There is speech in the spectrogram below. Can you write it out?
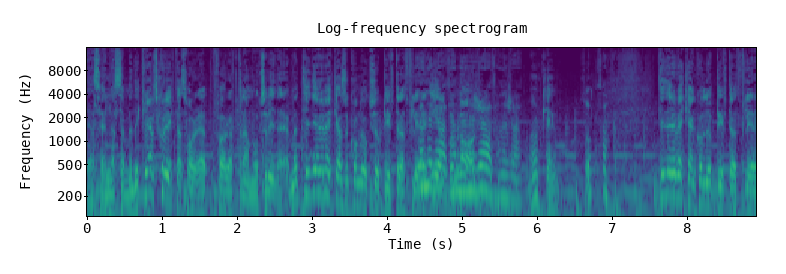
Jag är ledsen, men det krävs korrekta svar eh, för och efternamn och så vidare. Men tidigare i veckan så kom det också uppgifter att flera Han är röd, han är elbolag... röd, han är röd. Okej, så. Tidigare i veckan kom det uppgifter att flera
